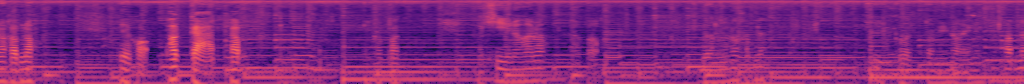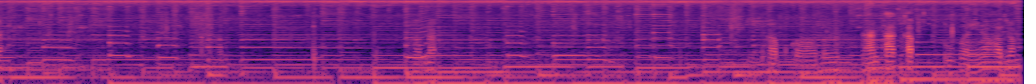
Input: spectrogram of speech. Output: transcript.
เนะครับเนาะนี่ก็พักกาดครับพักพักชีเนะครับเนาะ พักครับปลูกไว้นะครับเนาะ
